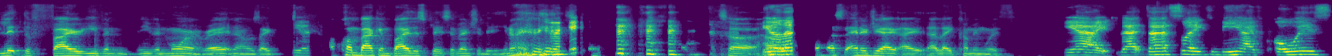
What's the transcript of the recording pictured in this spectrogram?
lit the fire even even more, right? And I was like, yeah, I'll come back and buy this place eventually. You know what I mean? Right? that's uh, you know that's, that's the energy I, I I like coming with. Yeah, that that's like me. I've always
